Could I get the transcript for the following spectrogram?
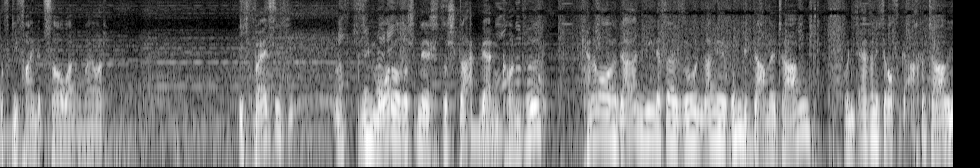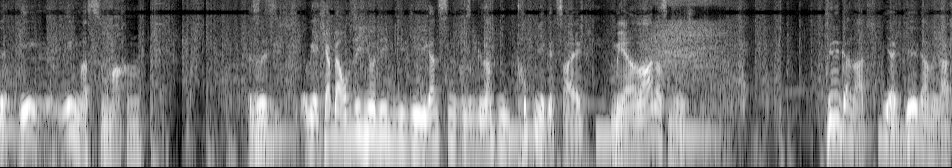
auf die Feinde zaubern, oh mein Gott. Ich weiß nicht, wie Mordor so schnell so stark werden konnte. Kann aber auch daran liegen, dass wir so lange rumgedammelt haben und ich einfach nicht darauf geachtet habe, hier eh, irgendwas zu machen. Also ich, ich habe ja hauptsächlich nur die, die, die ganzen, unsere gesamten Truppen hier gezeigt. Mehr war das nicht. Gilgalad, hier, Gilgamelat.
